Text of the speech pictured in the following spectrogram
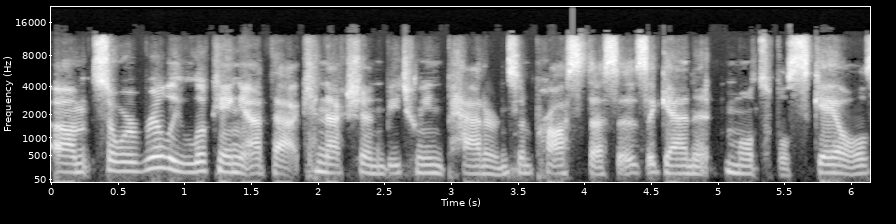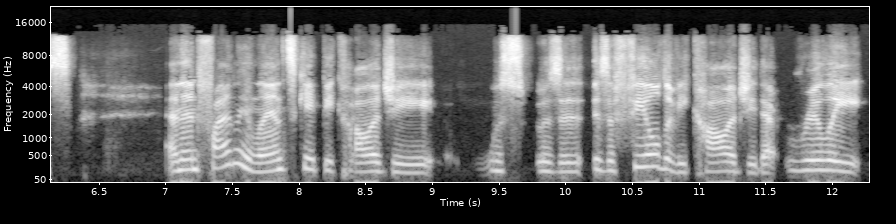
Um, so we're really looking at that connection between patterns and processes, again, at multiple scales. And then finally, landscape ecology was, was a, is a field of ecology that really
